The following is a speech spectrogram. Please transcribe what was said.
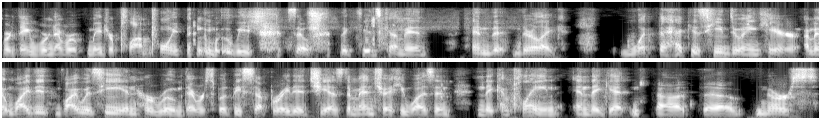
or they were never a major plot point in the movie. So the kids come in, and th- they're like, what the heck is he doing here? I mean, why did why was he in her room? They were supposed to be separated. She has dementia. He wasn't, and they complain and they get uh, the nurse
